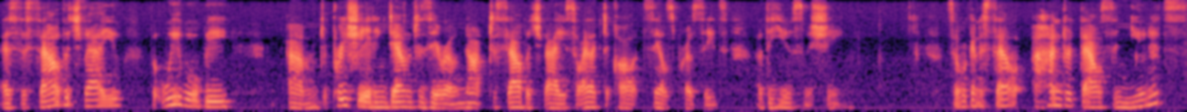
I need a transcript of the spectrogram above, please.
as the salvage value, but we will be um, depreciating down to zero, not to salvage value, so I like to call it sales proceeds of the used machine. So we're going to sell 100,000 units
